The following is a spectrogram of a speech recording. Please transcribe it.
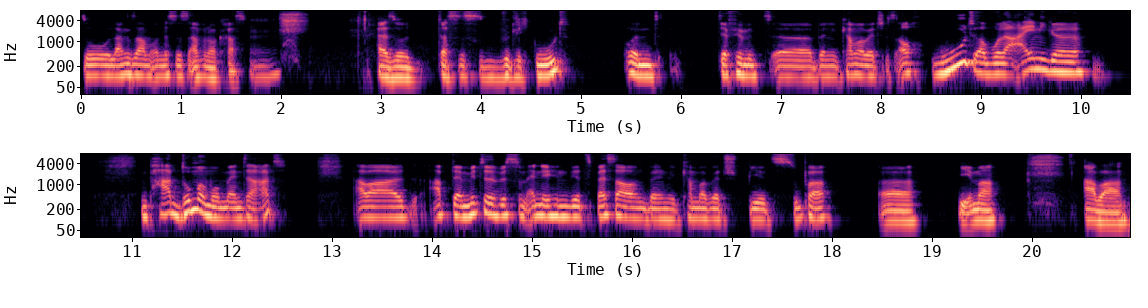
so langsam und das ist einfach nur krass. Mhm. Also, das ist wirklich gut. Und der Film mit äh, Benedict Cumberbatch ist auch gut, obwohl er einige, ein paar dumme Momente hat. Aber ab der Mitte bis zum Ende hin wird's besser und Benedict Cumberbatch spielt's super. Äh, wie immer. Aber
